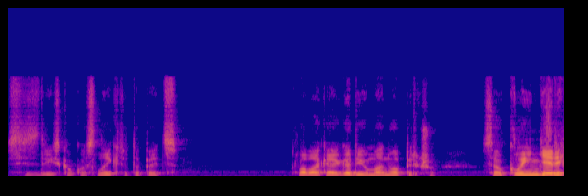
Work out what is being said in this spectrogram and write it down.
es izdarīšu kaut ko sliktu. Tāpēc labākajā gadījumā nopirkšu sev kliņģeri.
